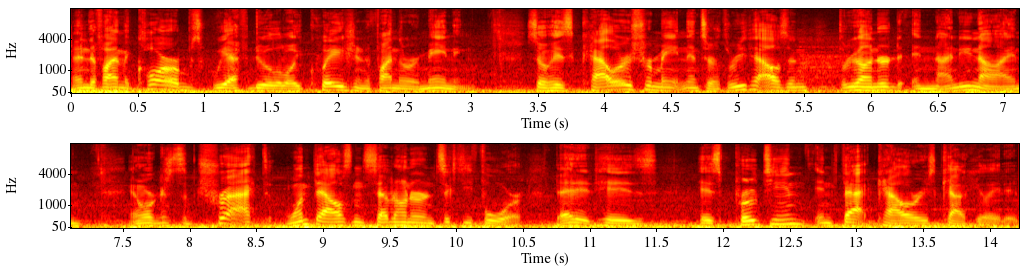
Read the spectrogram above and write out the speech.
And to find the carbs, we have to do a little equation to find the remaining. So his calories for maintenance are 3,399, and we're going to subtract 1,764. That is his his protein and fat calories calculated.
